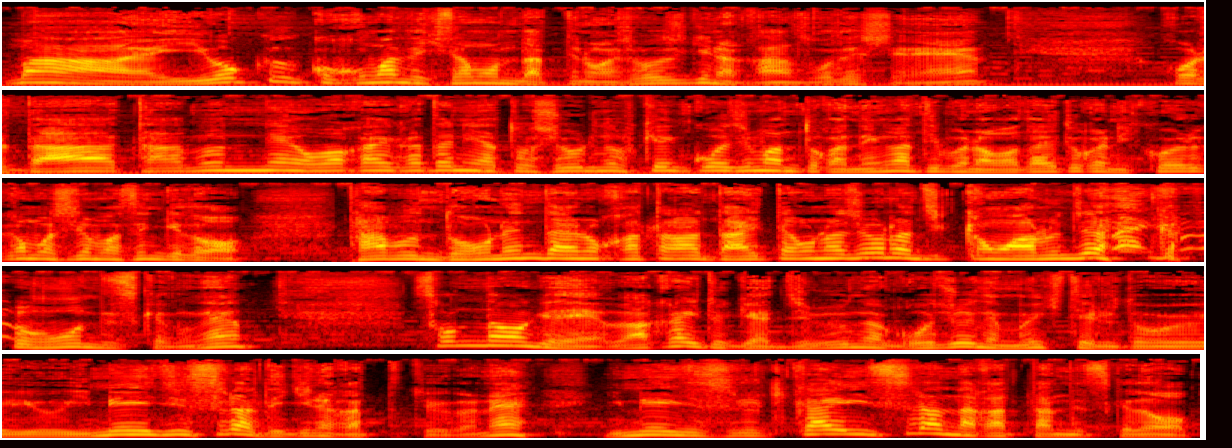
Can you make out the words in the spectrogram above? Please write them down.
まあよくここまで来たもんだってのが正直な感想でしてね。これだ、多分ね、お若い方には年寄りの不健康自慢とかネガティブな話題とかに聞こえるかもしれませんけど、多分同年代の方は大体同じような実感はあるんじゃないかと思うんですけどね。そんなわけで、若い時は自分が50年も生きてるというイメージすらできなかったというかね、イメージする機会すらなかったんですけど、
